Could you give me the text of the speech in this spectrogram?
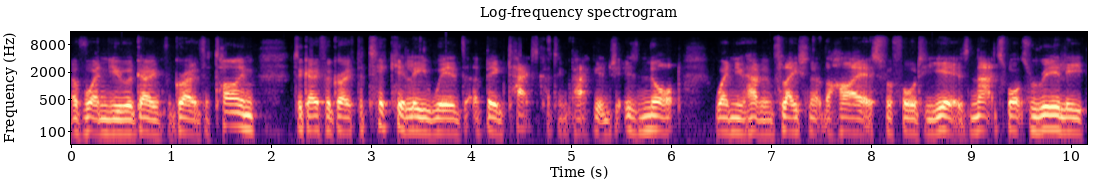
of when you were going for growth. The time to go for growth, particularly with a big tax cutting package, is not when you have inflation at the highest for 40 years. And that's what's really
